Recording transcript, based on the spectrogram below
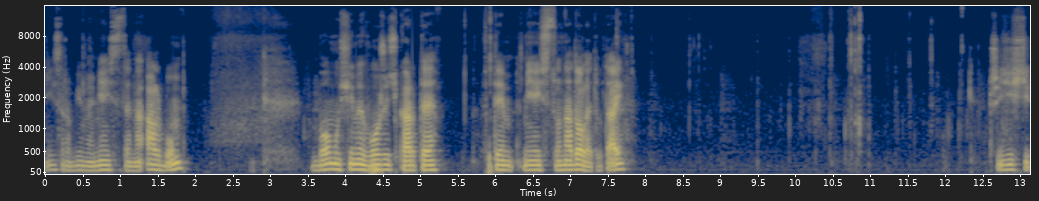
I zrobimy miejsce na album bo musimy włożyć kartę w tym miejscu na dole tutaj. Trzydzieści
